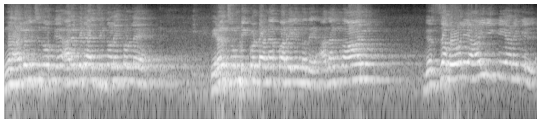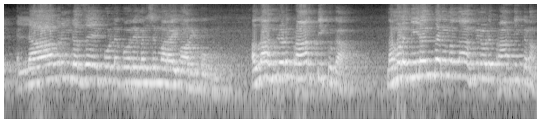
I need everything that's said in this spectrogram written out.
നിങ്ങൾ ആലോചിച്ച് നോക്ക് അറബ് രാജ്യങ്ങളെ കൊണ്ട് വിരൽ ചൂണ്ടിക്കൊണ്ടാണ് പറയുന്നത്. അതെങ്ങാനും ഗസ പോലെ ആയിരിക്കുകയാണെങ്കിൽ എല്ലാവരും ഗസയെ പോലെ പോലെ മനുഷ്യന്മാരായി മാറിപ്പോകും. അള്ളാഹുവിനോട് പ്രാർത്ഥിക്കുക. നമ്മൾ നിരന്തരം അള്ളാഹുവിനോട് പ്രാർത്ഥിക്കണം.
